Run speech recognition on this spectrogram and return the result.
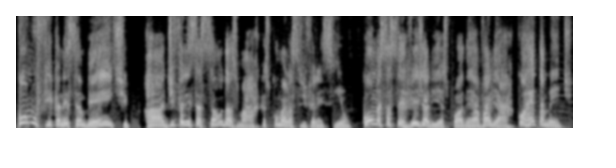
Como fica nesse ambiente a diferenciação das marcas, como elas se diferenciam, como essas cervejarias podem avaliar corretamente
